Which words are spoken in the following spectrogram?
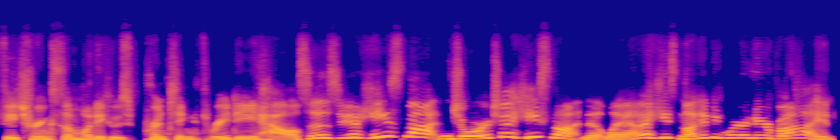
featuring somebody who's printing 3D houses. You know, he's not in Georgia, he's not in Atlanta, he's not anywhere nearby. And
